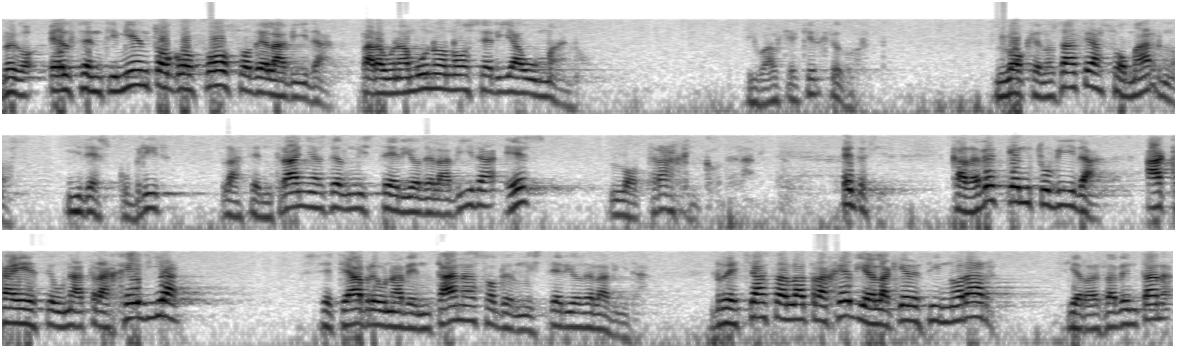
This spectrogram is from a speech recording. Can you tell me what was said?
Luego, el sentimiento gozoso de la vida para Unamuno no sería humano, igual que Kierkegaard. Lo que nos hace asomarnos y descubrir las entrañas del misterio de la vida es lo trágico de la vida. Es decir, cada vez que en tu vida acaece una tragedia, se te abre una ventana sobre el misterio de la vida. Rechazas la tragedia, la quieres ignorar, cierras la ventana,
